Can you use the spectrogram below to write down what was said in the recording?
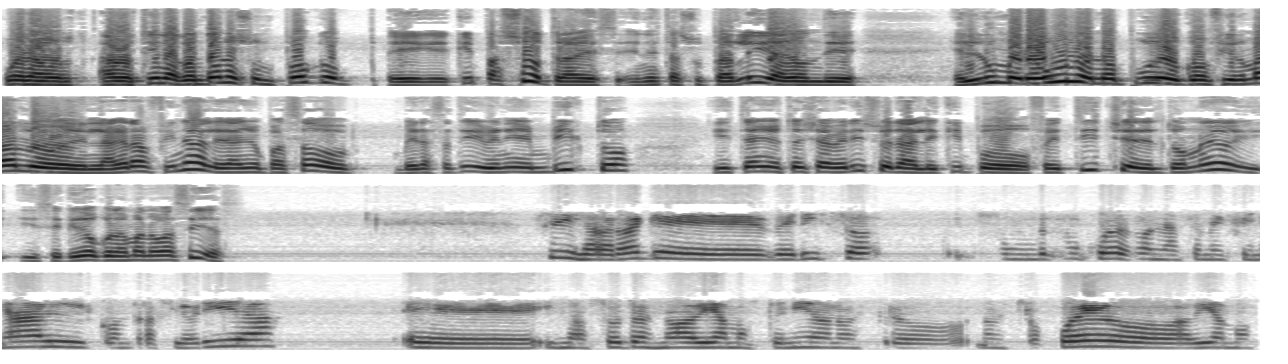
Bueno, Agostina, contanos un poco eh, qué pasó otra vez en esta Superliga, donde el número uno no pudo confirmarlo en la gran final. El año pasado Verazati venía invicto y este año Estrella Berizo era el equipo fetiche del torneo y, se quedó con las manos vacías. Sí, la verdad que Berizo hizo un gran juego en la semifinal contra Florida eh, y nosotros no habíamos tenido nuestro, nuestro juego, habíamos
